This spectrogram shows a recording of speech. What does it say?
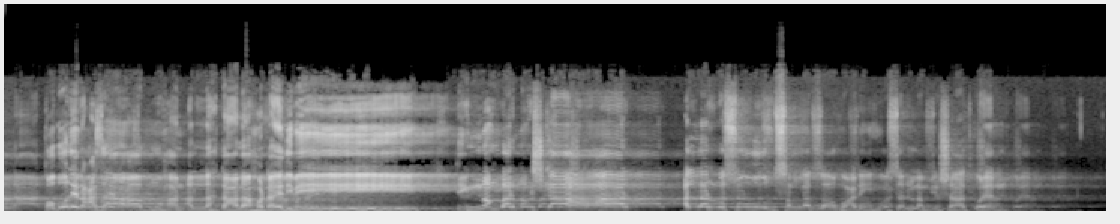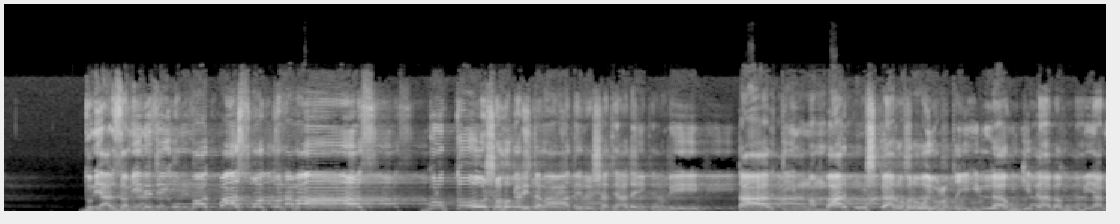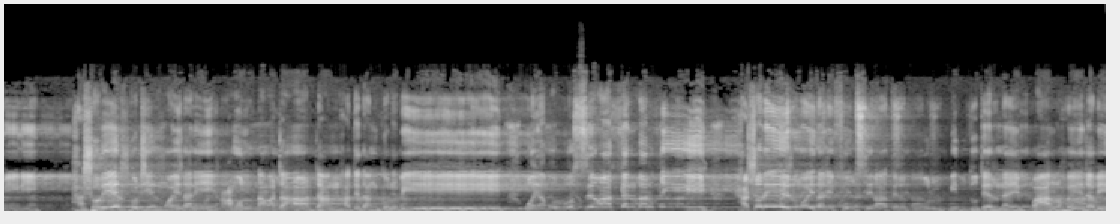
কবরের আজাব মহান আল্লাহ তাআলা হটায় দিবে। তিন নম্বর পুরস্কার আল্লাহর রসুল সাল্লাল্লাহু ইরশাদ করেন। দুনিয়ার জমিনে যে উম্মত পাঁচ ওয়াক্ত নামাজ গুরুত্ব সহকারে জামাতের সাথে আদায় করবে, তার তিন নম্বর পুরস্কার হলো ইউতিহিল্লাহু কিতাবাহু বিয়ামিনি হাসরের কঠিন ময়দানে আমল নামাটা ডান হাতে দান করবে। হাসরের ময়দানে ফুল সিরাতের পুল বিদ্যুতের ন্যায় পার হয়ে যাবে।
